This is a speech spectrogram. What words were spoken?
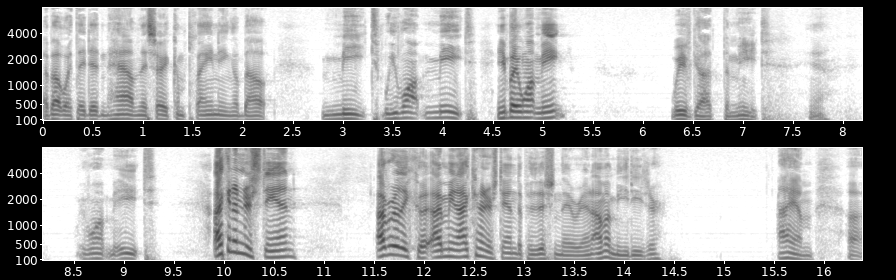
about what they didn't have. And they started complaining about meat. We want meat. Anybody want meat? We've got the meat. Yeah. We want meat. I can understand. I really could. I mean, I can understand the position they were in. I'm a meat eater. I am uh,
